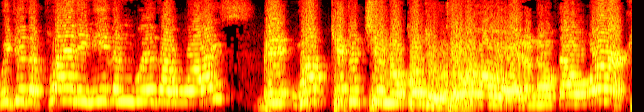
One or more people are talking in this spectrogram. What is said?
koni an kodu kinde duto Convinced? biwinjo mano We do the planning even with our wives? be waketo chenro kod joutewa Oh, I don't know if that will work.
